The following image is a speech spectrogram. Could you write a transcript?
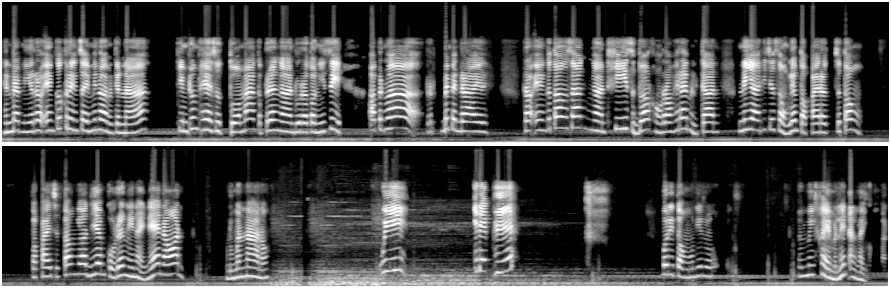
เห็นแบบนี้เราเองก็เกรงใจไม่น้อยเหมือนกันนะทีมทุ่มเทสุดตัวมากกับเรื่องงานดูเราตอนนี้สิ เอาเป็นว่าไม่เป็นไร เราเองก็ต้องสร้างงานที่สุดยอดของเราให้ได้เหมือนกัน นิยายที่จะส่งเล่มต่อไปเราจะต้อง ต่อไปจะต้องยอดเยี่ยมกว่าเรื่องไหนๆแน่นอนรู้มันหน้าเนาะวีอีเด็กผีบริตองนี่รู้มันไม่เคยมันเล่นอะไรของมัน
